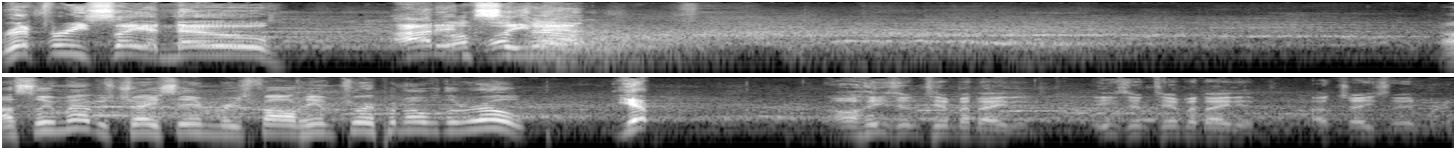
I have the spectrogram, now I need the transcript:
Referee saying no. I didn't Oh, see watch that. out. I assume that was Chase Emery's fault, him tripping over the rope. Yep. Oh, he's intimidated. He's intimidated. Uh, Chase Emery.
